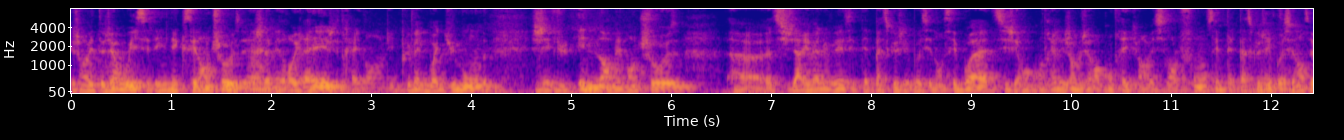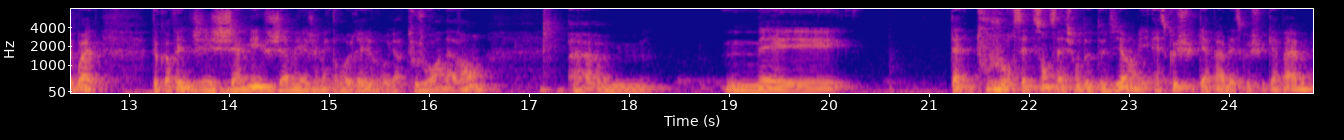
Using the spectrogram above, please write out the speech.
j'ai envie de te dire, oui, c'était une excellente chose. Ouais. J'ai jamais de regrets. J'ai travaillé dans les plus belles boîtes du monde. J'ai vu énormément de choses. Euh, si j'arrive à lever, c'est peut-être parce que j'ai bossé dans ces boîtes. Si j'ai rencontré les gens que j'ai rencontrés qui ont investi dans le fond, c'est peut-être parce que j'ai bossé dans ces boîtes. Donc en fait, j'ai jamais, jamais, jamais de regrets. Je regarde toujours en avant. Euh, mais tu as toujours cette sensation de te dire mais est-ce que je suis capable? Est-ce que je suis capable?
